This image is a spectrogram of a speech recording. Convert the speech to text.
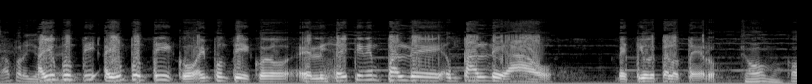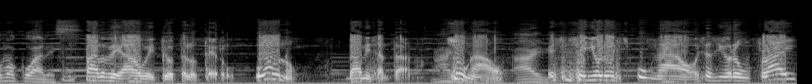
No, pero yo hay un punti, hay un puntico hay un puntico. El Licey tiene un par de un par de AO vestido de pelotero. ¿Cómo? ¿Cómo cuáles? un par de AO vestido de pelotero. Uno Dani Santana. Ay, es un AO. Ay. ese señor es un AO. Ese señor es un fly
